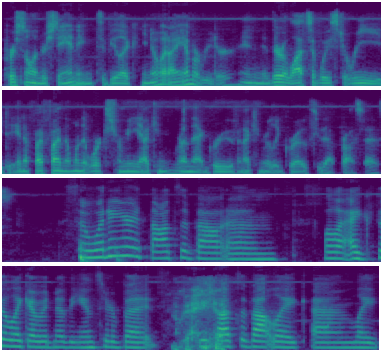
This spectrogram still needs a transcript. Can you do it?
personal understanding to be like, you know what, I am a reader, and there are lots of ways to read, and if I find the one that works for me, I can run that groove, and I can really grow through that process. So, what are your thoughts about? Um, well, I feel like I would know the answer, but Okay. your yeah. thoughts about like, um, like,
